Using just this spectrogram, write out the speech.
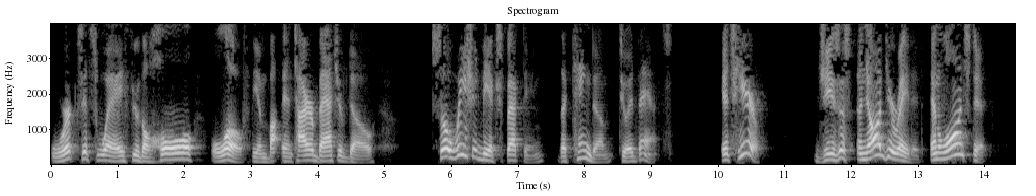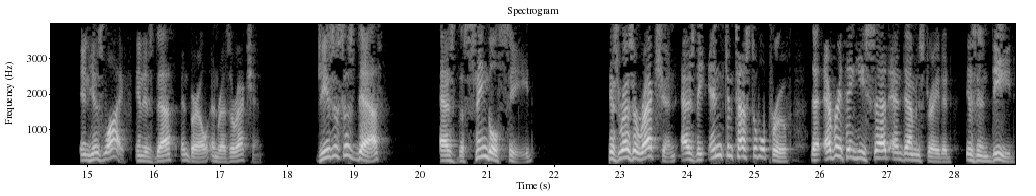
works its way through the whole loaf, the entire batch of dough, so we should be expecting the kingdom to advance. It's here. Jesus inaugurated and launched it in his life, in his death and burial and resurrection. Jesus' death as the single seed, his resurrection as the incontestable proof that everything he said and demonstrated is indeed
